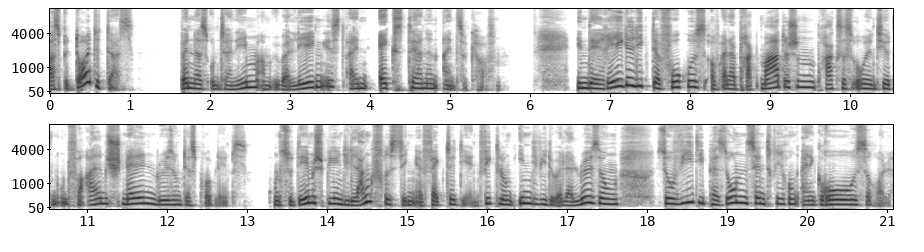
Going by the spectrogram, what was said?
Was bedeutet das, wenn das Unternehmen am Überlegen ist, einen externen einzukaufen? In der Regel liegt der Fokus auf einer pragmatischen, praxisorientierten und vor allem schnellen Lösung des Problems. Und zudem spielen die langfristigen Effekte, die Entwicklung individueller Lösungen sowie die Personenzentrierung eine große Rolle.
